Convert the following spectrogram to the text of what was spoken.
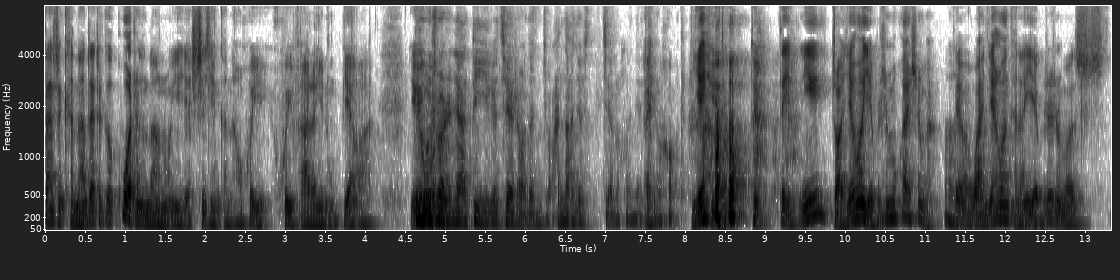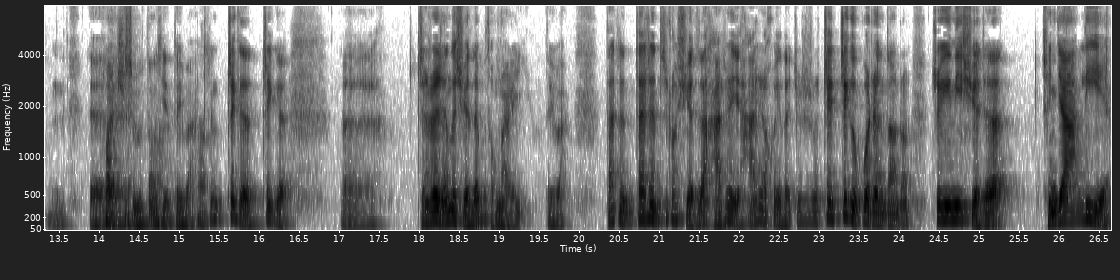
但是可能在这个过程当中，一些事情可能会会发生一种变化。比如说，人家第一个介绍的，你就啊，那就结了婚也挺好的。也许 对对，因为早结婚也不是什么坏事嘛，对吧？晚结婚可能也不是什么呃坏什么东西，对吧？这这个这个呃，只是人的选择不同而已，对吧？但是但是这种选择还是还是会的，就是说这这个过程当中，至于你选择成家立业。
